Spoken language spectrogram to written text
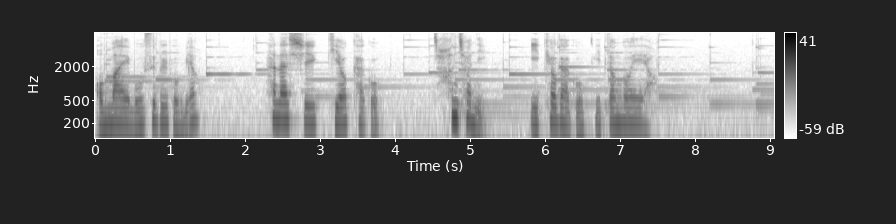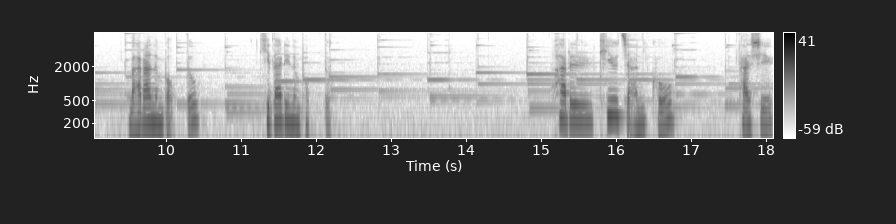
엄마의 모습을 보며 하나씩 기억하고 천천히 익혀가고 있던 거예요. 말하는 법도 기다리는 법도 화를 키우지 않고 다시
